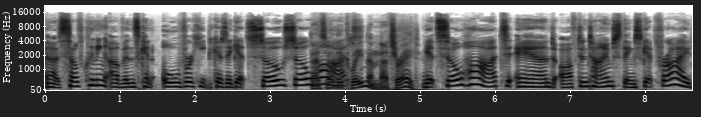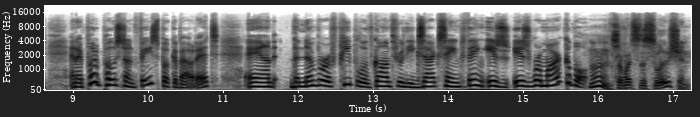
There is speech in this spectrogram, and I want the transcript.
uh, self cleaning ovens can overheat because they get so, so That's hot That's how they clean them. That's right. get so hot and oftentimes things get fried and i put a post on facebook about it and the number of people who've gone through the exact same thing is is remarkable Hmm, So what's the solution?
